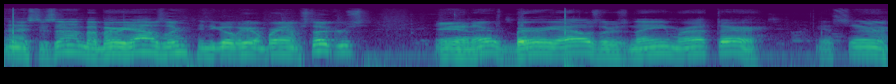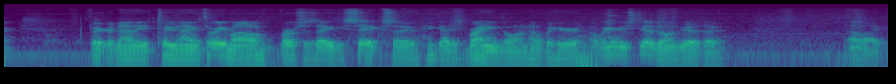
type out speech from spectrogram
it's designed by Barry Oursler, and you go over here on Bram Stoker's, and there's Barry Oursler's name right there. Yes, sir. Figure 92, 93 model versus 86, so he got his brain going over here. Over here, he's still doing good, though. I like it.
